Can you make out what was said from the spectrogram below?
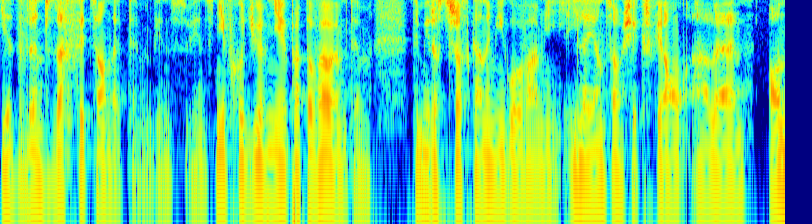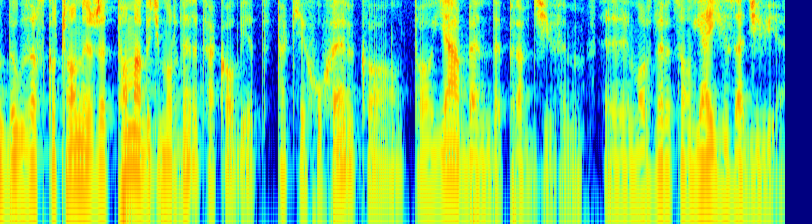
jest wręcz zachwycony tym, więc, więc nie wchodziłem, nie epatowałem tym, tymi roztrzaskanymi głowami i lejącą się krwią, ale on był zaskoczony, że to ma być morderca kobiet, takie chucherko, to ja będę prawdziwym y, mordercą, ja ich zadziwię.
